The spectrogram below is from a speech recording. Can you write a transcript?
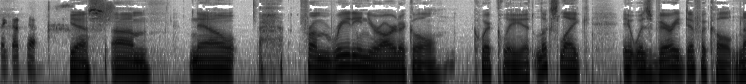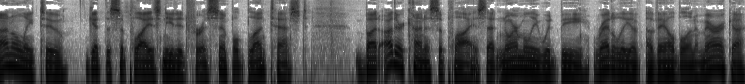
like that. Yeah. Yes. Um, now, from reading your article quickly, it looks like it was very difficult not only to get the supplies needed for a simple blood test, but other kind of supplies that normally would be readily available in America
